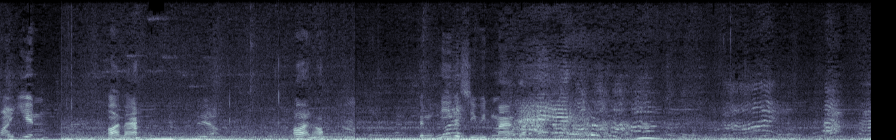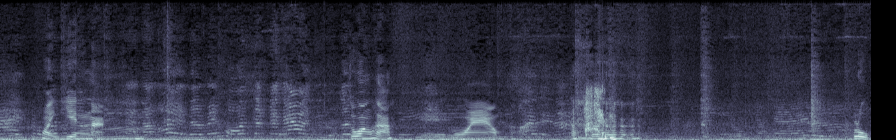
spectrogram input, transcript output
หอยเย็นอร่อยไหมเดี๋ยวอร่อยเนาะเต็มที่กับชีวิตมากเลยหอยเย็นน่ะจ้วงค่ะว้าว กรุบ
